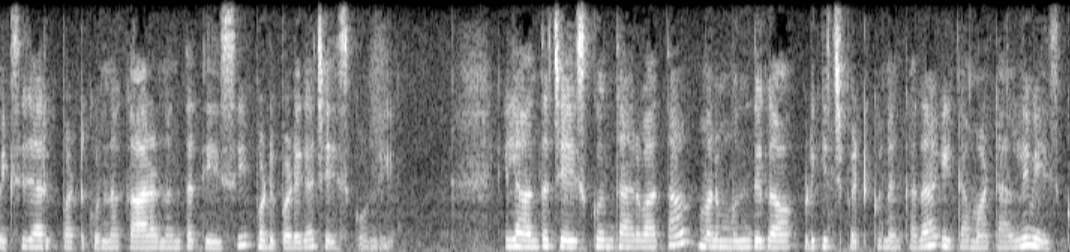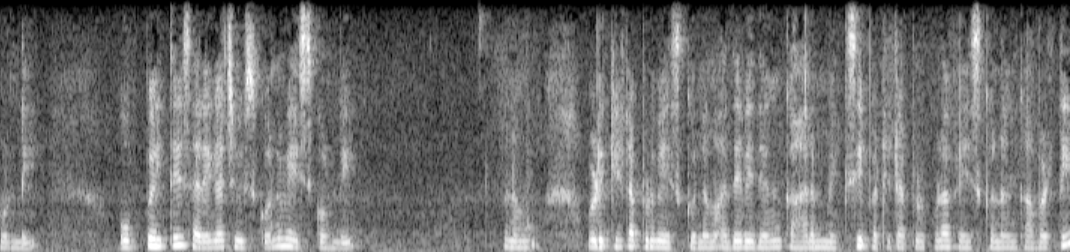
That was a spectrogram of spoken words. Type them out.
మిక్సీ జార్కి పట్టుకున్న కారం అంతా తీసి పొడి పొడిగా చేసుకోండి. ఇలా అంతా చేసుకున్న తర్వాత మనం ముందుగా ఉడికించి పెట్టుకున్నాం కదా ఈ టమాటాలని వేసుకోండి. ఉప్పు అయితే సరిగా చూసుకొని వేసుకోండి. మనం ఉడికేటప్పుడు వేసుకున్నాం. అదేవిధంగా కారం మిక్సీ పట్టేటప్పుడు కూడా వేసుకున్నాం కాబట్టి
